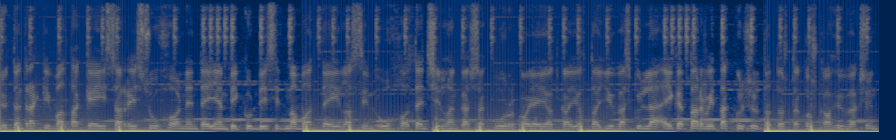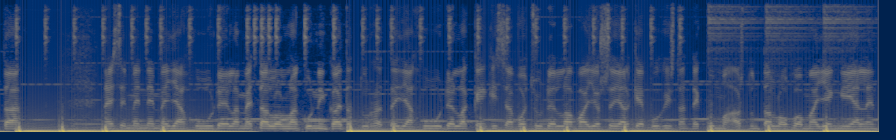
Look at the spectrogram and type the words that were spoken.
Nyt on räkivalta keisari Suhonen. Teidän pikkudisit mä vaan teilasin uhoten. Chillan kanssa kurkoja, jotka johtaa Jyväskylä Eikä tarvita kyllä sulta tosta koskaan hyväksyntää. Näin se menee meidän huudeilla, me täällä ollaan kuninkaita turha teidän huudella. Kenkissä voit suudella vaan jos sen jälkeen puhistat ne kun mä astun taloon huomaa jengi jälleen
